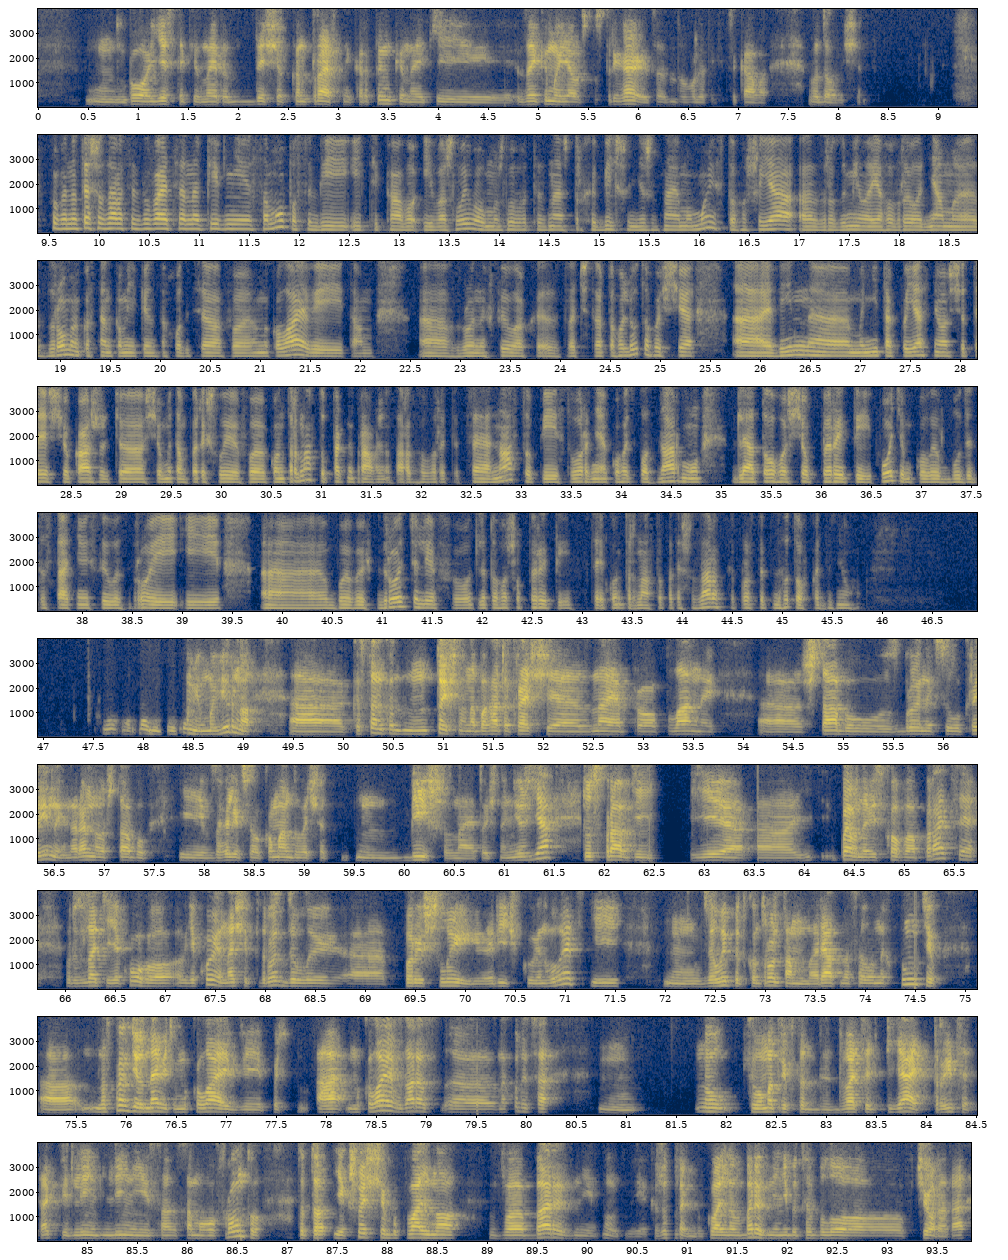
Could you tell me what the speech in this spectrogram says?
Бо є такі, знаєте, дещо контрастні картинки, на які за якими я спостерігаю, і це доволі таке цікаве видовище. Слухай, ну те, що зараз відбувається на півдні, само по собі і цікаво, і важливо. Можливо, ти знаєш трохи більше, ніж знаємо ми. З того, що я е, зрозуміла, я говорила днями з Ромою Костенком, який знаходиться в Миколаєві, і там в збройних силах з 24 лютого. Ще е, він е, мені так пояснював, що те, що кажуть, що ми там перейшли в контрнаступ, так неправильно зараз говорити. Це наступ і створення якогось плацдарму для того, щоб перейти потім, коли буде достатньої сили зброї і бойових підрозділів, для того, щоб перейти в цей контрнаступ. А те, що зараз це просто підготовка до нього. Насправді цілком ймовірно. Костенко точно набагато краще знає про плани штабу Збройних сил України, Генерального штабу і, взагалі, всього командувача більше знає точно ніж я. Тут справді є певна військова операція, в результаті якого якої наші підрозділи перейшли річку Інгулець і взяли під контроль там ряд населених пунктів. Насправді, навіть в Миколаєві, а Миколаїв зараз е, знаходиться ну, кілометрів це 25-30 так, від лінії самого фронту. Тобто, якщо ще буквально в березні, ну я кажу так, буквально в березні, ніби це було вчора, так,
